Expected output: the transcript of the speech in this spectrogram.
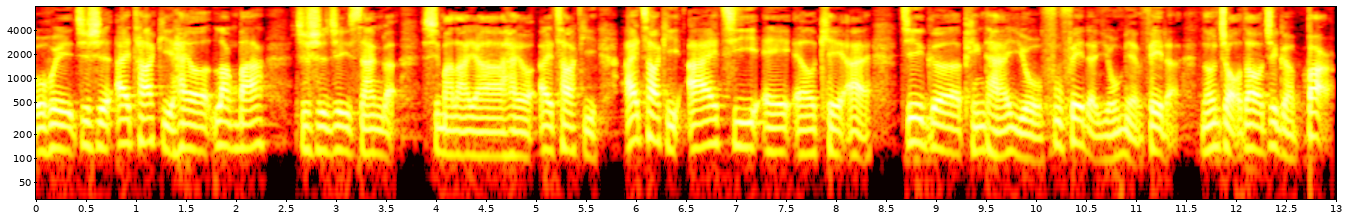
我会就是 iTalki 还有浪吧，就是这三个，喜马拉雅还有 iTalki，iTalki I T A L K I 这个平台有付费的，有免费的，能找到这个伴儿。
